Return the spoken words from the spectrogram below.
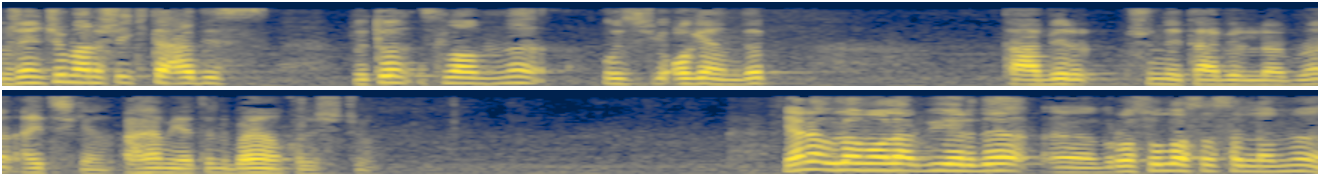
O'shaning uchun mana shu ikkita hadis butun islomni o'z ichiga olgan deb ta'bir shunday ta'birlar bilan aytishgan ahamiyatini bayon qilish uchun. Yana ulamolar bu yerda e, rasululloh sollallohu alayhi vasallamni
